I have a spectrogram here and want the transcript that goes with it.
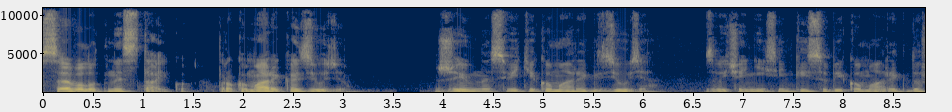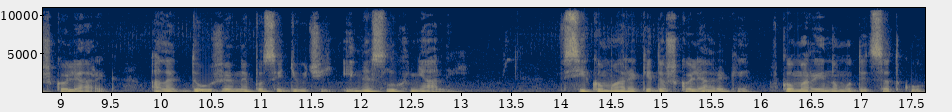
Всеволод Нестайко про комарика Зюзю. Жив на світі комарик Зюзя, звичайнісінький собі комарик дошколярик, але дуже непосидючий і неслухняний. Всі комарики дошколярики в комариному дитсадку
